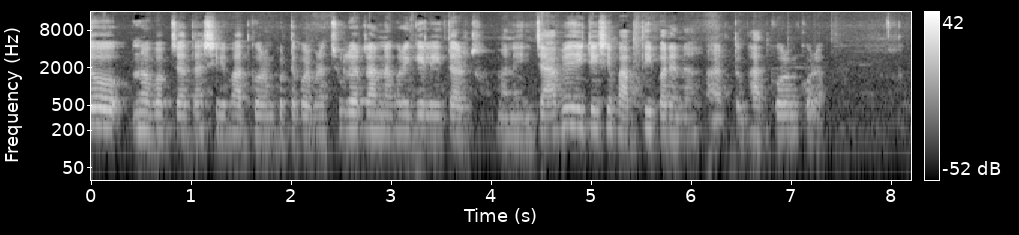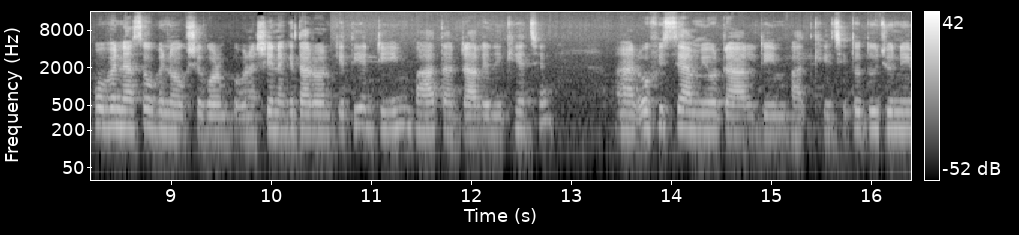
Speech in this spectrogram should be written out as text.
তো নবাব নবাবজাদা, সে ভাত গরম করতে পারবে না। চুলার রান্নাঘরে গেলেই তার মানে যাবে, এটাই সে ভাবতেই পারে না, আর তো ভাত গরম করা। ওভেন আছে ওভেনেও সে গরম করবে না। সে নাকি দারোয়ানকে দিয়ে ডিম, ভাত আর ডাল এনে খেয়েছে। আর অফিসে আমিও ডাল, ডিম, ভাত খেয়েছি। তো দুজনেই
